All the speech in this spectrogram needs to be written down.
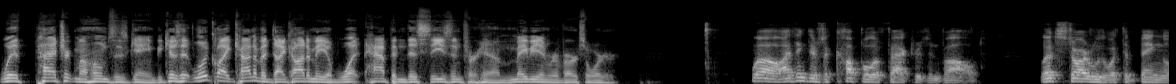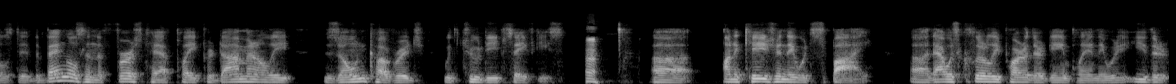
with Patrick Mahomes' game because it looked like kind of a dichotomy of what happened this season for him, maybe in reverse order. Well, I think there's a couple of factors involved. Let's start with what the Bengals did. The Bengals in the first half played predominantly zone coverage with two deep safeties. Huh. Uh, on occasion, they would spy. Uh, that was clearly part of their game plan. They would either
